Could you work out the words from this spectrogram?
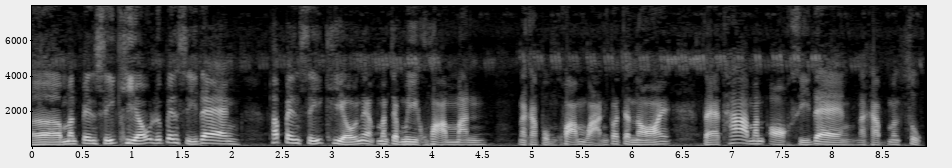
เออมันเป็นสีเขียวหรือเป็นสีแดง ถ้าเป็นสีเขียวเนี่ยมันจะมีความมันนะครับผมความหวานก็จะน้อย แต่ถ้ามันออกสีแดงนะครับ มันสุก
